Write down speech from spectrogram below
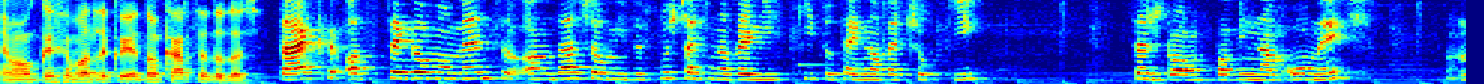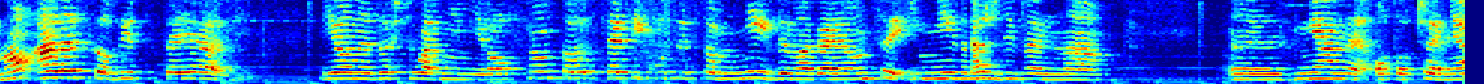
Ja mogę chyba tylko jedną kartę dodać. Tak, od tego momentu on zaczął mi wypuszczać nowe listki, tutaj nowe czubki. Też go powinnam umyć. No, ale sobie tutaj radzi. I one dość ładnie mi rosną. To te fikusy są mniej wymagające i mniej wrażliwe na y, zmianę otoczenia,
